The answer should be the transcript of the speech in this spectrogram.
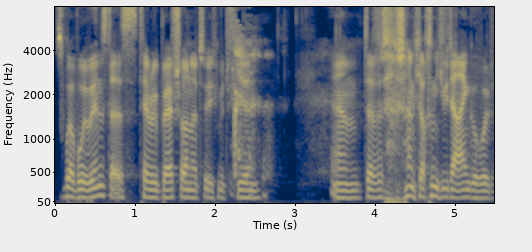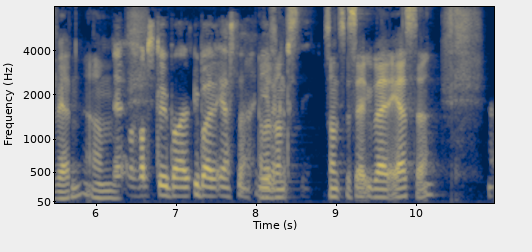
Super Bowl Wins, da ist Terry Bradshaw natürlich mit vielen. ähm, da wird wahrscheinlich auch nie wieder eingeholt werden. Ähm, ja, aber sonst überall überall erster. Aber sonst sonst ist er überall erster. Ja.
